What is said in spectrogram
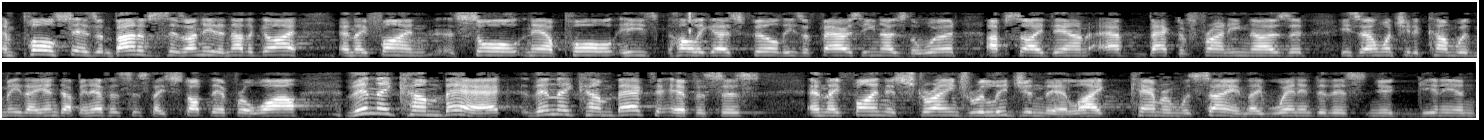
and Paul says, and Barnabas says, I need another guy. And they find Saul. Now, Paul, he's Holy Ghost filled. He's a Pharisee. He knows the word upside down, back to front. He knows it. He says, I want you to come with me. They end up in Ephesus. They stop there for a while. Then they come back. Then they come back to Ephesus and they find this strange religion there. Like Cameron was saying, they went into this New Guinean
